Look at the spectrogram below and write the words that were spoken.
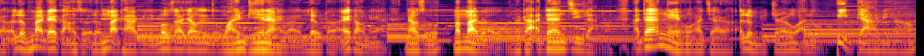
တော့အဲ့လိုမှတ်တဲ့ကောင်ဆိုအဲ့လိုမှတ်ထားပြီးမုတ်စားကြောင်းဆိုဝိုင်းပြင်းတာတွေပါလို့တော့အဲ့ကောင်တွေကနောက်ဆိုမမှတ်တော့ဘူးနော်ဒါအတန်းကြီးလာမှာအတန်းငယ်ဟိုကကျတော့အဲ့လိုမျိုးကျွန်တော်တို့ကအဲ့လိုပြပြနေအောင်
